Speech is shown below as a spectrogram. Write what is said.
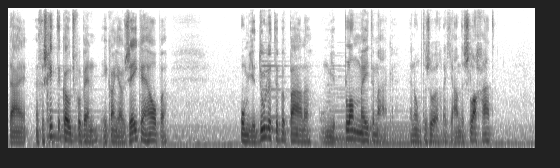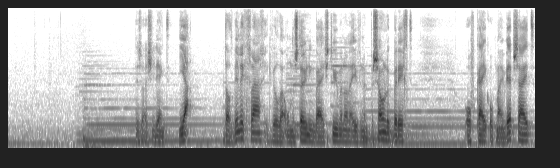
daar een geschikte coach voor ben. Ik kan jou zeker helpen om je doelen te bepalen, om je plan mee te maken en om te zorgen dat je aan de slag gaat. Dus als je denkt, ja, dat wil ik graag, ik wil daar ondersteuning bij, stuur me dan even een persoonlijk bericht of kijk op mijn website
